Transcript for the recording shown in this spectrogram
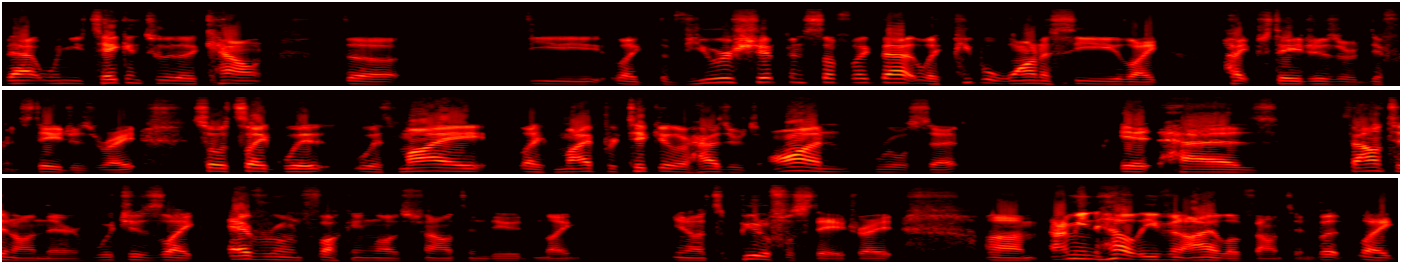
that when you take into account the the like the viewership and stuff like that like people want to see like hype stages or different stages right so it's like with with my like my particular hazards on rule set it has fountain on there which is like everyone fucking loves fountain dude like You know, it's a beautiful stage, right? Um, I mean, hell, even I love Fountain, but like,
